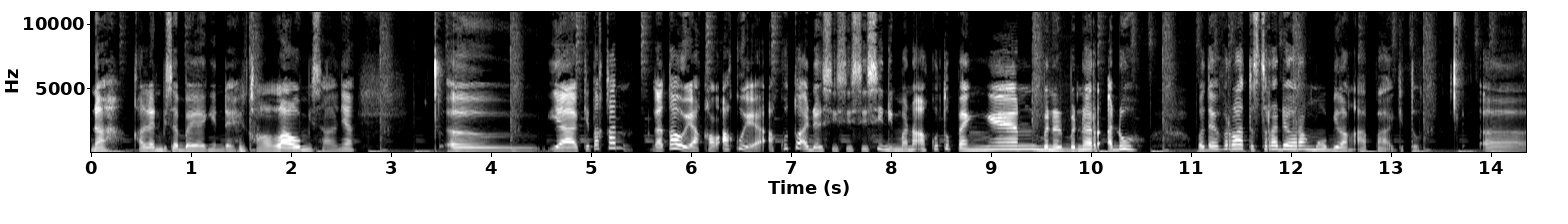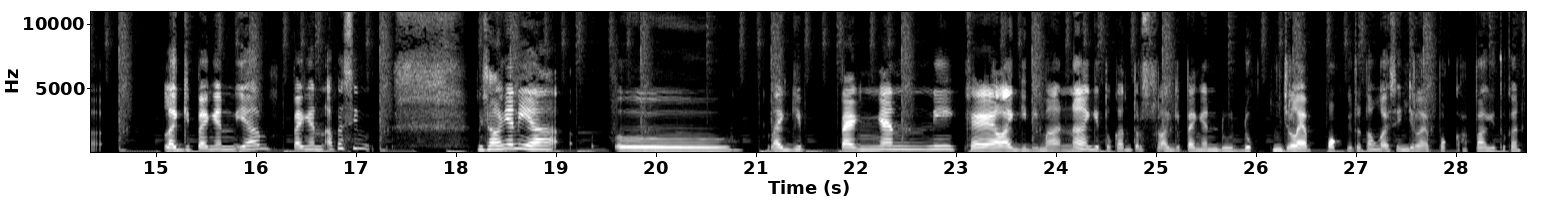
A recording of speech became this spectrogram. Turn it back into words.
Nah kalian bisa bayangin deh kalau misalnya uh, ya kita kan nggak tahu ya kalau aku ya aku tuh ada sisi-sisi di mana aku tuh pengen bener-bener aduh whatever lah terserah deh orang mau bilang apa gitu. Uh, lagi pengen ya pengen apa sih? Misalnya nih ya uh, lagi pengen nih kayak lagi di mana gitu kan terus lagi pengen duduk jelepok gitu tau gak sih jelepok apa gitu kan.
